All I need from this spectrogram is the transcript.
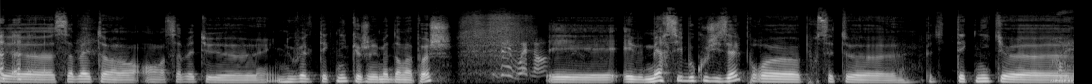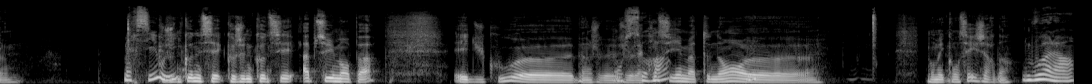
Euh, ça va être, ça va être euh, une nouvelle technique que je vais mettre dans ma poche. Et, et, merci beaucoup Gisèle pour pour cette petite technique. Merci. Que oui. je ne connaissais que je ne connaissais absolument pas. Et du coup, ben je vais, je vais la conseiller maintenant. Mmh dans mes conseils jardin. Voilà.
